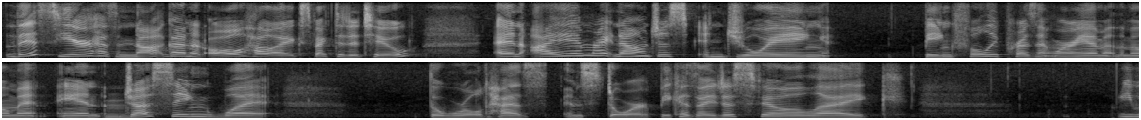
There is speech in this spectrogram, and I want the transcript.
this year has not gone at all how I expected it to. And I am right now just enjoying being fully present where I am at the moment and just seeing what the world has in store because I just feel like you,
